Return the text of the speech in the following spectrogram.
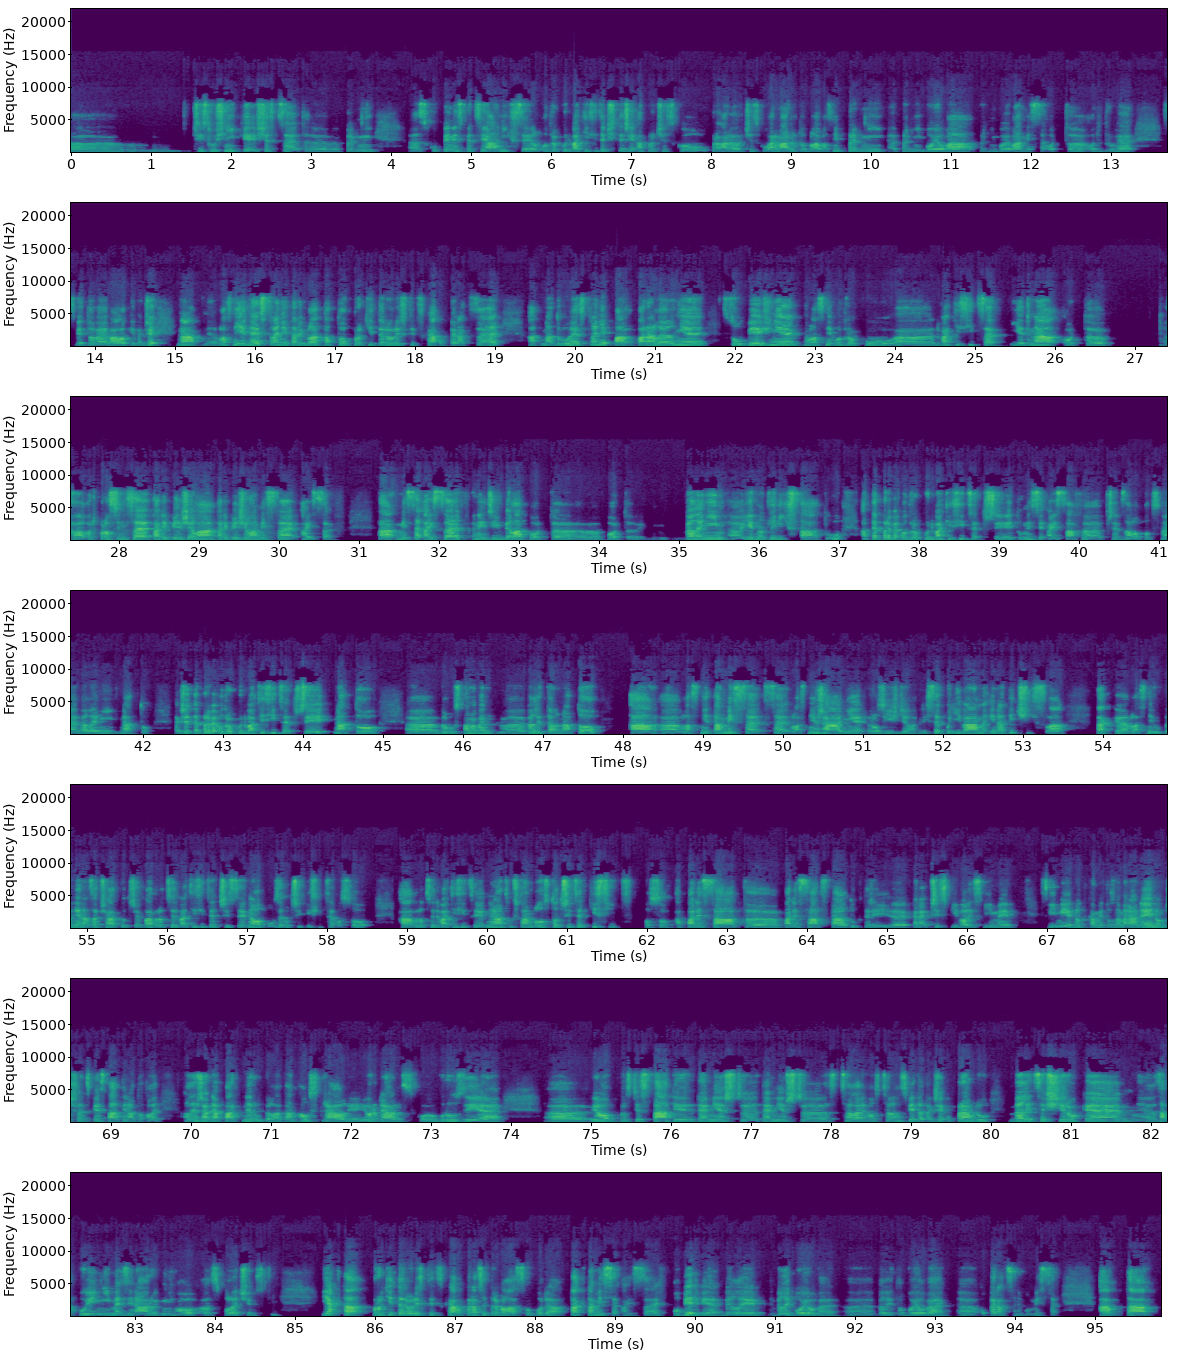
příslušníky 600 první Eh, skupiny speciálních sil od roku 2004 a pro českou, pro českou armádu to byla vlastně první, eh, první, bojová, první bojová mise od, eh, od druhé světové války. Takže na vlastně jedné straně tady byla tato protiteroristická operace a na druhé straně pa, paralelně, souběžně vlastně od roku 2001, od, od prosince tady běžela, tady běžela mise ISAF. Ta mise ISAF nejdřív byla pod, eh, pod velením eh, jednotlivých států a teprve od roku 2003 tu misi ISAF eh, převzalo pod své velení NATO. Takže teprve od roku 2003 NATO byl ustanoven velitel NATO a vlastně ta mise se vlastně řádně rozjížděla. Když se podíváme i na ty čísla, tak vlastně úplně na začátku třeba v roce 2003 se jednalo pouze o 3000 osob a v roce 2011 už tam bylo 130 tisíc osob a 50, 50 států, který, které přispívaly svými, svými jednotkami. To znamená nejenom členské státy na to, ale, ale řada partnerů. Byla tam Austrálie, Jordánsko, Gruzie, jo, prostě státy téměř, téměř z celého, z celého světa. Takže opravdu velice široké zapojení mezinárodního společenství. Jak ta protiteroristická operace Trvalá svoboda, tak ta mise ISAF, obě dvě byly, byly bojové, eh, byly to bojové eh, operace nebo mise. A ta eh,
